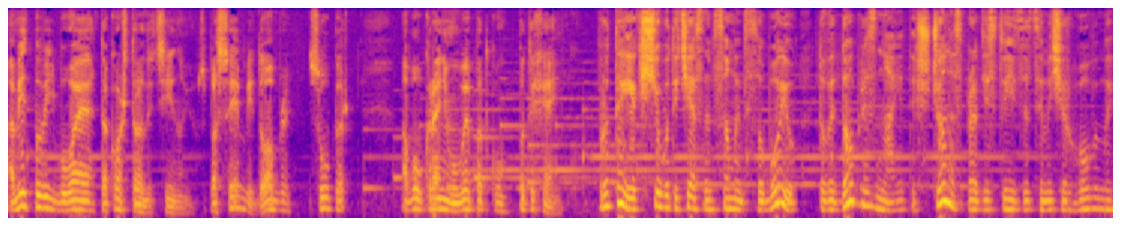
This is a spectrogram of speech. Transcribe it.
А відповідь буває також традиційною: спасибі, добре, супер, або в крайньому випадку потихеньку. Проте, якщо бути чесним самим з собою, то ви добре знаєте, що насправді стоїть за цими черговими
